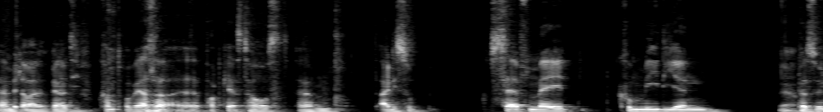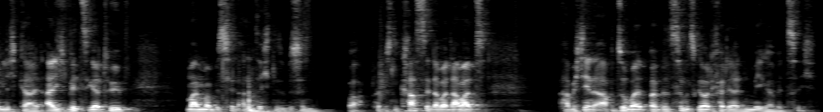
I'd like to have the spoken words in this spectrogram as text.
Äh, mittlerweile relativ kontroverser äh, Podcast-Host. Ähm, eigentlich so self-made Comedian, ja. Persönlichkeit. Eigentlich witziger Typ manchmal ein bisschen Ansichten, so ein bisschen, ja, ein bisschen krass sind. Aber damals habe ich den ab und zu bei, bei Bill Simmons gehört, ich fand den halt mega witzig.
